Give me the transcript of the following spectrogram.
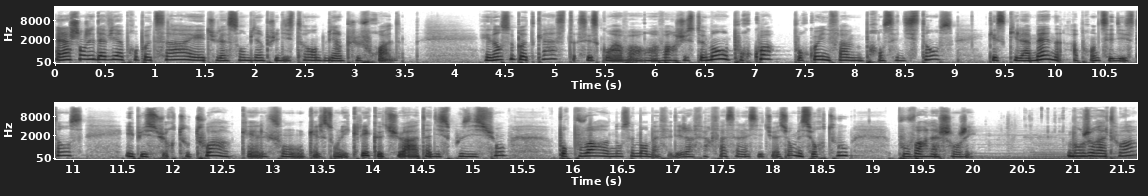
Elle a changé d'avis à propos de ça et tu la sens bien plus distante, bien plus froide. Et dans ce podcast, c'est ce qu'on va voir. On va voir justement pourquoi, pourquoi une femme prend ses distances, qu'est-ce qui l'amène à prendre ses distances, et puis surtout toi, quelles sont les clés que tu as à ta disposition pour pouvoir non seulement bah, déjà faire face à la situation, mais surtout pouvoir la changer. Bonjour à toi,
